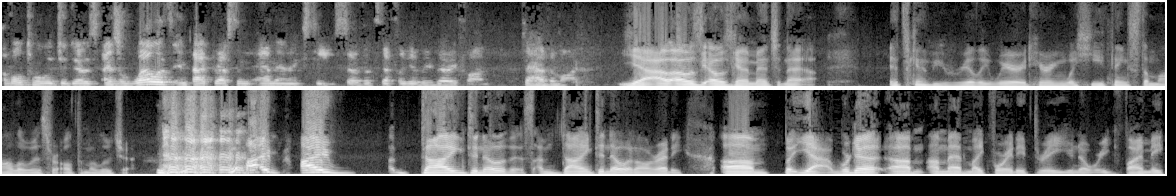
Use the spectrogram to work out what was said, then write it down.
of Ultima Lucha Dos, as well as Impact Wrestling and NXT. So that's definitely going to be very fun to have him on. Yeah, I, I was I was going to mention that it's going to be really weird hearing what he thinks the malo is for Ultima Lucha. I'm I'm dying to know this. I'm dying to know it already. Um, but yeah, we're gonna. Um, I'm at Mike four eight eight three. You know where you can find me.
